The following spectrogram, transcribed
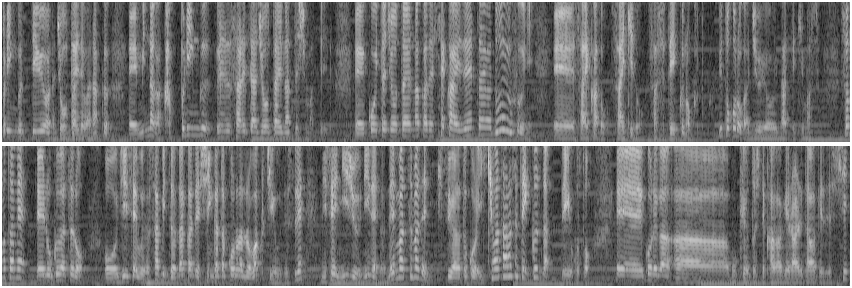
プリングっていうような状態ではなく、えー、みんながカップリングされた状態になってしまっている。えー、こういった状態の中で世界全体がどういうふうに、えー、再稼働、再起動させていくのかというところが重要になってきます。そのため、6月の G7 のサミットの中で新型コロナのワクチンをですね、2022年の年末までに必要なところへ行き渡らせていくんだっていうこと、えこれが目標として掲げられたわけですし、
